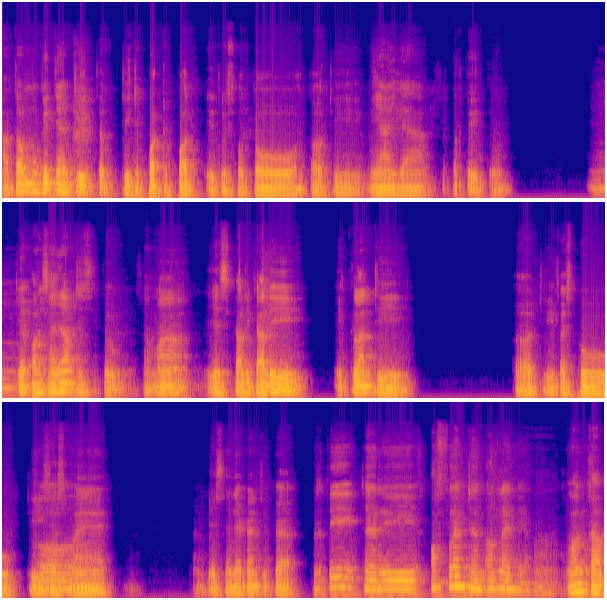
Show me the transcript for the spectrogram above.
Atau mungkin yang di di depot-depot itu soto atau di mie ayam seperti itu Hmm. ya bangsanya di situ sama ya sekali-kali iklan di eh, di Facebook di Oh. sosmed biasanya kan juga Berarti dari offline dan online ya Pak? eh, lengkap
